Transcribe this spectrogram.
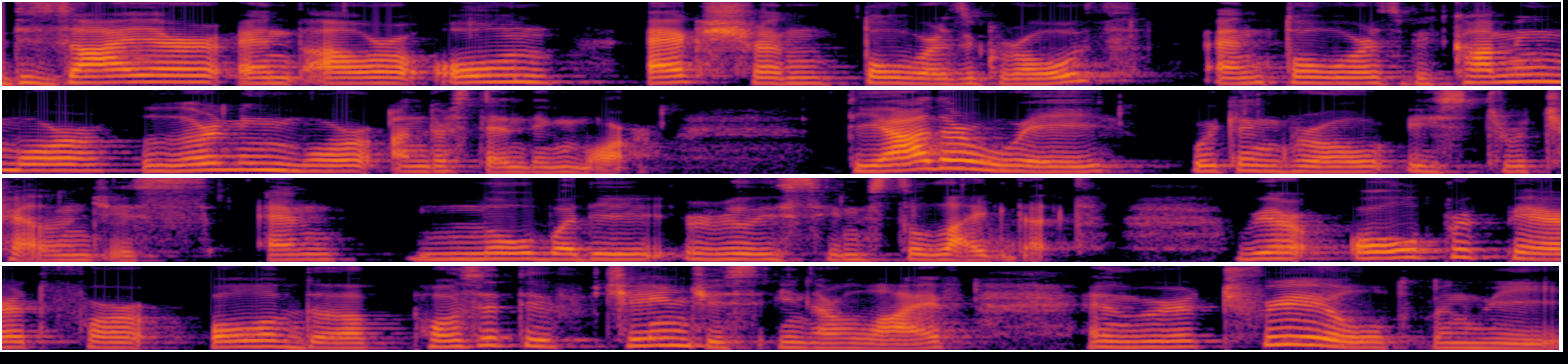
desire and our own action towards growth and towards becoming more, learning more, understanding more. The other way we can grow is through challenges and nobody really seems to like that. We are all prepared for all of the positive changes in our life and we're thrilled when we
